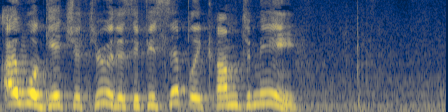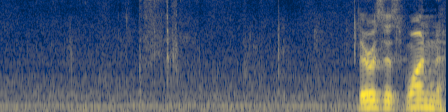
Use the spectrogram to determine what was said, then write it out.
I will get you through this if you simply come to me. There was this one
